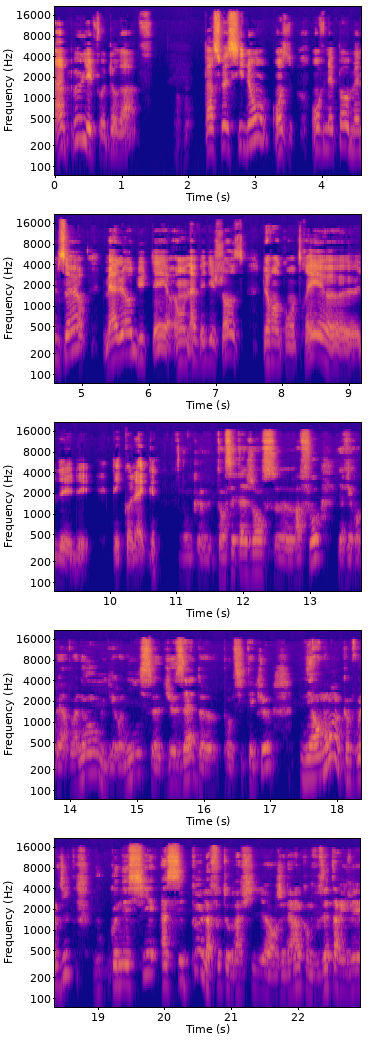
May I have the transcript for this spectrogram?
un peu les photographes. Parce que sinon, on, on venait pas aux mêmes heures, mais à l'heure du thé, on avait des chances de rencontrer euh, des, des, des collègues. Donc, euh, dans cette agence euh, RAFO, il y avait Robert Doineau, Willy Ronis, euh, Dieu Z, pour ne citer que. Néanmoins, comme vous le dites, vous connaissiez assez peu la photographie en général quand vous êtes arrivé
